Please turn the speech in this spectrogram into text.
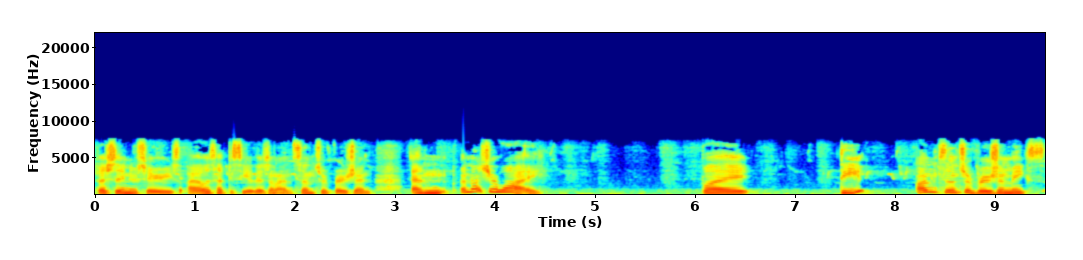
especially a new series, I always have to see if there's an uncensored version, and I'm not sure why. But the uncensored version makes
